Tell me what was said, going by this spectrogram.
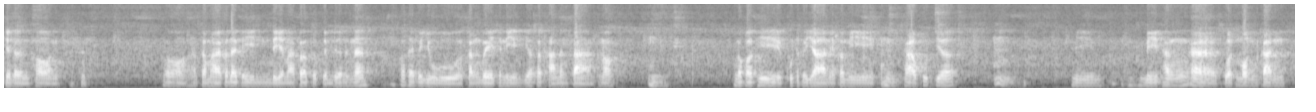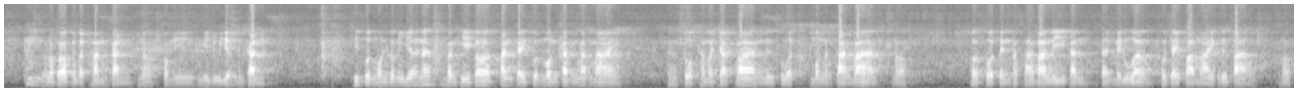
เจริญพร ก็อาตมาก็ได้ไปอินเดียมาก็เกือบเกือบเดือนนึงนะ ก็ได้ไปอยู่สังเวชนียสถานต่าง ๆ เนาะแล้วก็ที่พุทธกยาเนี่ยก็มีชาวพุทธเยอะ มีมีทั้งสวดมนต์กัน แล้วก็ไปบัตรธรรมกันเนาะก็มีมีอยู่เยอะเหมือนกัน ที่สวดมนต์ก็มีเยอะนะ บางทีก็ตั้งใจสวดมนต์กันมากมาย สวดธรรมจักบ้าง หรือสวดมนต์ต่างๆบ้างเนาะก็สวดเป็นภาษาบาลีกัน แต่ไม่รู้ว่าเข้าใจความหมายหรือเปล่าเนาะ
